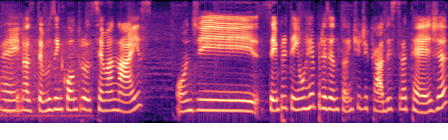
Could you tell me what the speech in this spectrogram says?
É, e nós temos encontros semanais onde sempre tem um representante de cada estratégia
